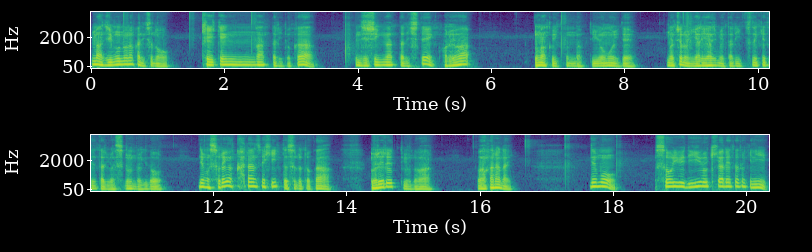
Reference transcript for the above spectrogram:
まあ自分の中にその、経験があったりとか、自信があったりして、これはうまくいくんだっていう思いで、もちろんやり始めたり続けてたりはするんだけど、でもそれが必ずヒットするとか、売れるっていうのはわからない。でも、そういう理由を聞かれた時に、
